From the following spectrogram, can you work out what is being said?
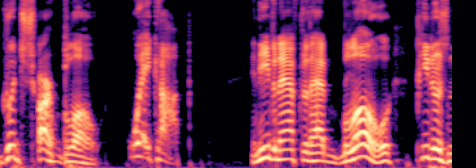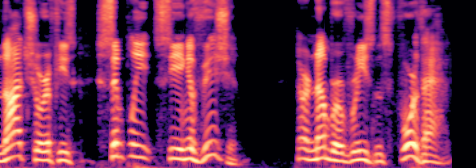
Good sharp blow. Wake up. And even after that blow, Peter's not sure if he's simply seeing a vision. There are a number of reasons for that.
